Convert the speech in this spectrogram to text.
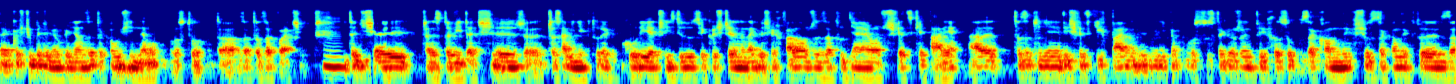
to jak Kościół będzie miał pieniądze, to komuś innemu po prostu to, za to zapłaci. Mm. I to dzisiaj często widać, y, że czasami niektóre kurie czy instytucje kościelne nagle się chwalą, że zatrudniają świeckie panie, ale to zatrudnienie tych świeckich pań wynika po prostu z tego, że tych osób zakonnych, sióstr zakonnych, które za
